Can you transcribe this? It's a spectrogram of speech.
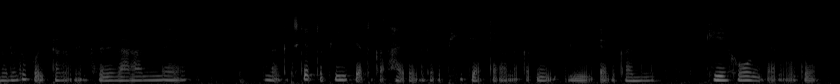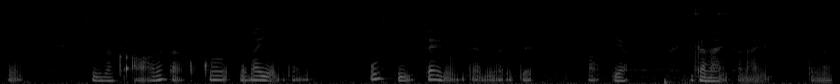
乗るとこ行ったのねそれで並んででなんかチケットピーってやってから入るんだけどピーってやったらなんかビービーみたいな感じで警報みたいな音があってそれでなんか「ああなたここじゃないよ」みたいな「オースティン行きたいの?」みたいな言われて「あいや行かない行かない」ってなっ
